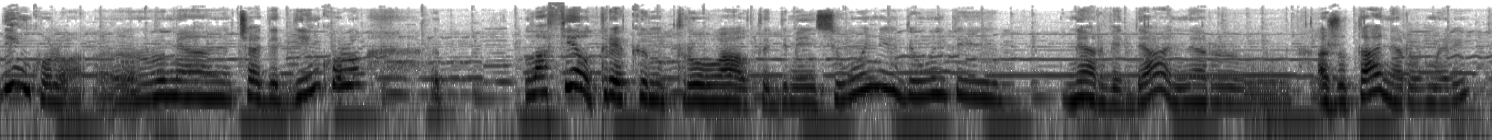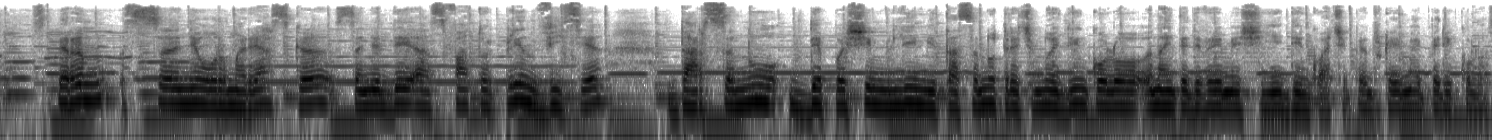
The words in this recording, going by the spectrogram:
dincolo, lumea cea de dincolo, la fel trec într-o altă dimensiune de unde ne-ar vedea, ne-ar ajuta, ne-ar urmări. Sperăm să ne urmărească, să ne dea sfaturi prin vise, dar să nu depășim limita, să nu trecem noi dincolo înainte de vreme și ei dincoace, pentru că e mai periculos.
